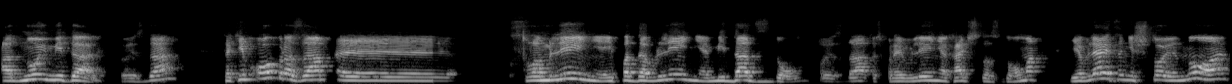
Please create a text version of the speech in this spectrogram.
одной медали. То есть, да, таким образом, э, сломление и подавление медат с дом, то есть, да, то есть проявление качества с дома, является не что иное,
